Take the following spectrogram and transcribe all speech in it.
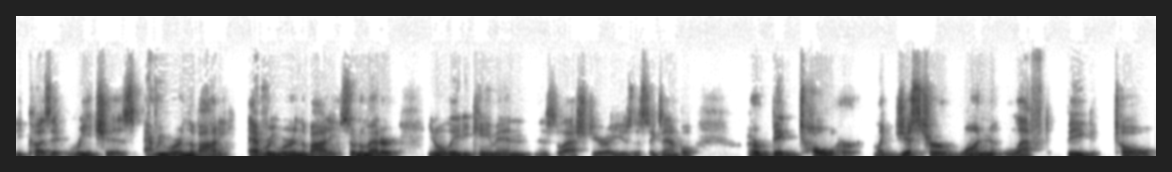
because it reaches everywhere in the body everywhere in the body. So no matter you know a lady came in this last year i use this example her big toe hurt like just her one left big toe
